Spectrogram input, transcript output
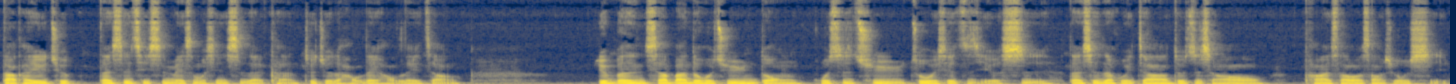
打开 YouTube，但是其实没什么心思在看，就觉得好累好累这样。原本下班都会去运动，或是去做一些自己的事，但现在回家就只想要躺在沙发上休息。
